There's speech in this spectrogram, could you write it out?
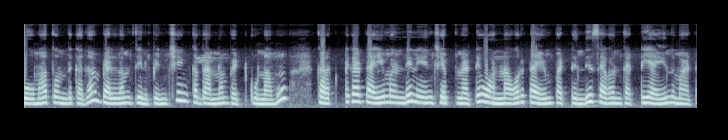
గోమాత ఉంది కదా బెల్లం తినిపించి ఇంకా దండం పెట్టుకున్నాము. కరెక్ట్గా టైం అండి. నేను చెప్పినట్టే వన్ అవర్ టైం పట్టింది. సెవెన్ థర్టీ అయిందన్నమాట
